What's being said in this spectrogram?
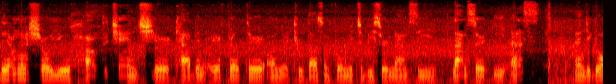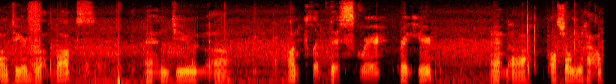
Today I'm going to show you how to change your cabin air filter on your 2004 Mitsubishi Lancer, Lancer ES and you go into your glove box and you uh, unclip this square right here. And uh, I'll show you how.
